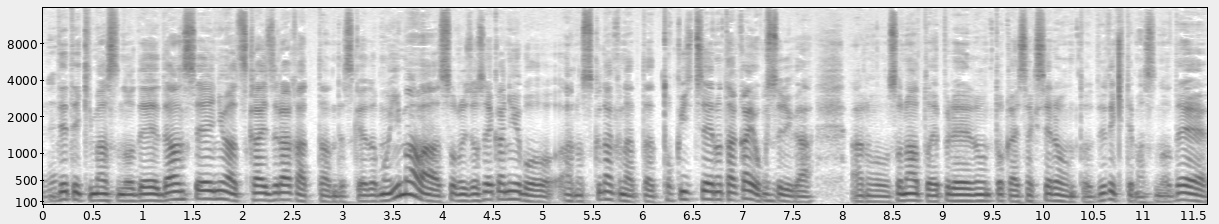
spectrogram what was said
ね、出てきますので男性には使いづらかったんですけれども今はその女性化乳房あの少なくなった特異性の高いお薬が、うん、あのその後エプレロンとかエサキセロンと出てきてますので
